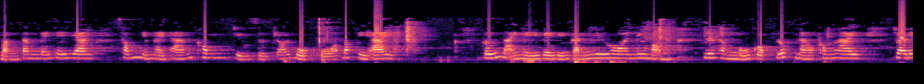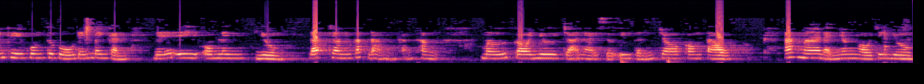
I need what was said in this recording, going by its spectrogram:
bận tâm đến thế gian, sống những ngày tháng không chịu sự trói buộc của bất kỳ ai. Cứ mãi nghĩ về viễn cảnh như hoa như mộng, Lưu thần ngủ gục lúc nào không hay, cho đến khi quân tư vũ đến bên cạnh, đế y ôm lên giường, đắp chân tắt đằng cẩn thận, mới coi như trả lại sự yên tĩnh cho con tàu. Ác ma đại nhân ngồi trên giường,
